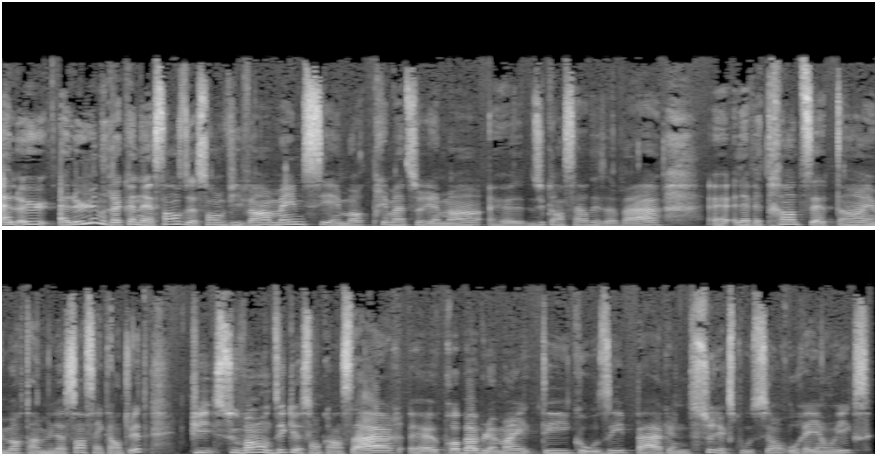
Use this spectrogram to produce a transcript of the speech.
elle, a eu, une reconnaissance de son vivant, même si elle est morte prématurément euh, du cancer des ovaires. elle avait 37 ans, elle est morte en 1958. Puis, souvent, on dit que son cancer a probablement été causé par une surexposition aux rayons X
